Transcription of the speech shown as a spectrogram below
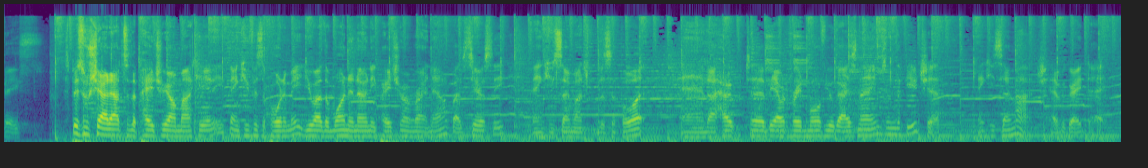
Peace. Special shout out to the Patreon Marquetti. Thank you for supporting me. You are the one and only Patreon right now. But seriously, thank you so much for the support. And I hope to be able to read more of your guys' names in the future. Thank you so much. Have a great day.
